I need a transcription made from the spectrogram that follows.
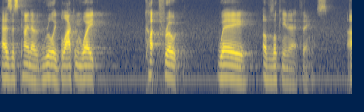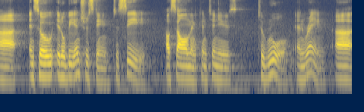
has this kind of really black and white, cutthroat way of looking at things. Uh, and so it'll be interesting to see how Solomon continues to rule and reign. Uh,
